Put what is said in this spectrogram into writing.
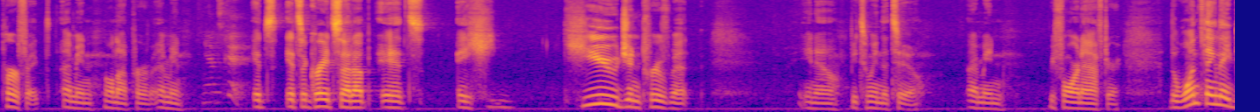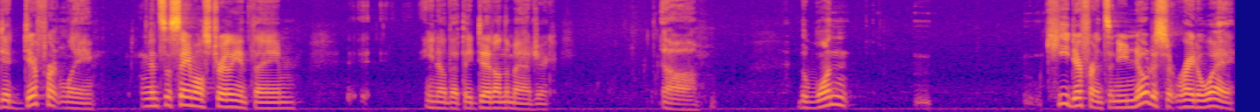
perfect. I mean, well, not perfect. I mean, Yeah, it's good. it's it's a great setup. It's a huge improvement, you know, between the two. I mean, before and after. The one thing they did differently, and it's the same Australian theme, you know, that they did on the Magic. Uh, the one key difference, and you notice it right away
